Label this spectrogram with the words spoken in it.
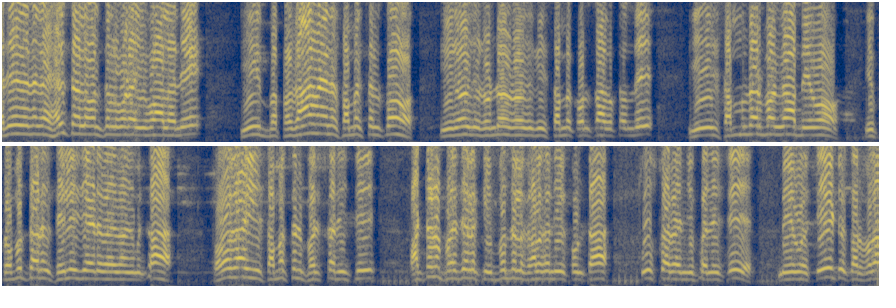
అదేవిధంగా హెల్త్ అలవన్స్లు కూడా ఇవ్వాలని ఈ ప్రధానమైన సమస్యలతో ఈ రోజు రెండో రోజుకి ఈ సమ్మె కొనసాగుతుంది. ఈ సందర్భంగా మేము ఈ ప్రభుత్వానికి తెలియజేయడం కనుక త్వరగా ఈ సమస్యను పరిష్కరించి పట్టణ ప్రజలకు ఇబ్బందులు కలగనీయకుండా చూస్తారని చెప్పనేసి మేము సేటు తరఫున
